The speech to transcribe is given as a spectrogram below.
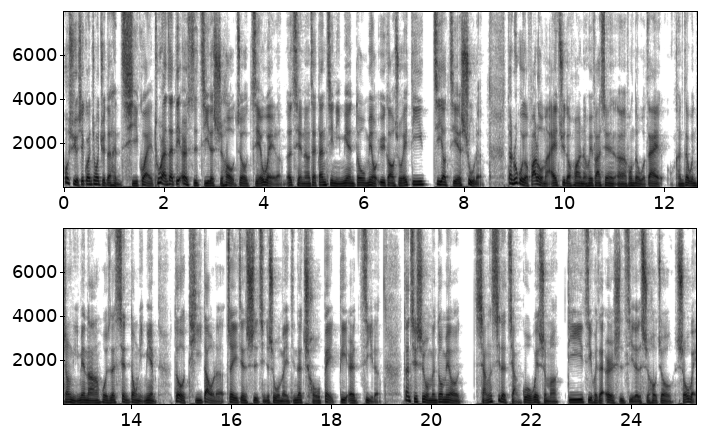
或许有些观众会觉得很奇怪，突然在第二十集的时候就结尾了，而且呢，在单集里面都没有预告说，哎，第一季要结束了。但如果有 follow 我们 IG 的话呢，会发现，呃，丰德我在可能在文章里面啊，或者是在线动里面都有提到了这一件事情，就是我们已经在筹备第二季了。但其实我们都没有详细的讲过为什么第一季会在二十集的时候就收尾，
